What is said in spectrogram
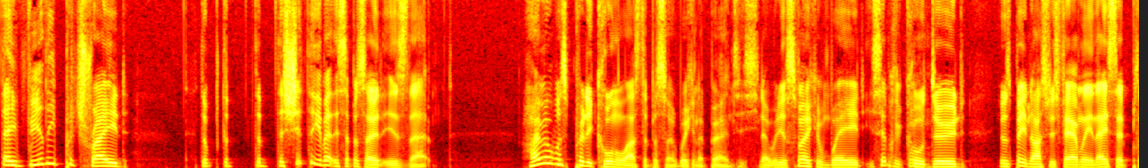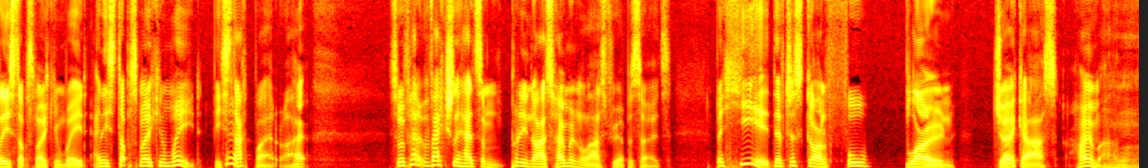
they really portrayed the the the, the shit thing about this episode is that Homer was pretty cool in the last episode, working at Burns's. You know, when he was smoking weed, he seemed like a cool hmm. dude. He was being nice to his family, and they said, "Please stop smoking weed," and he stopped smoking weed. He hmm. stuck by it, right? So we've had we've actually had some pretty nice Homer in the last few episodes, but here they've just gone full blown jerk ass Homer. Hmm.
